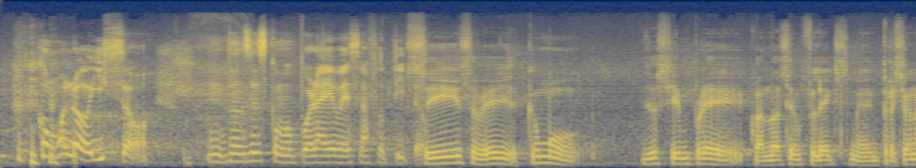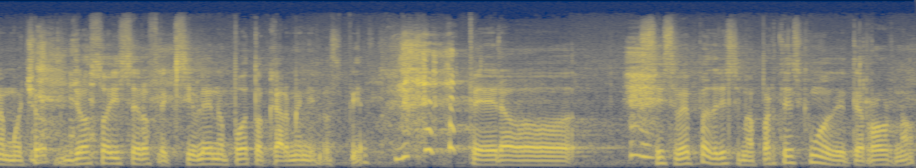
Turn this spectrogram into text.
¿Cómo lo hizo? Entonces, como por ahí va esa fotito. Sí, se ve como... Yo siempre, cuando hacen flex, me impresiona mucho. Yo soy cero flexible, no puedo tocarme ni los pies. Pero sí, se ve padrísimo. Aparte es como de terror, ¿no?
